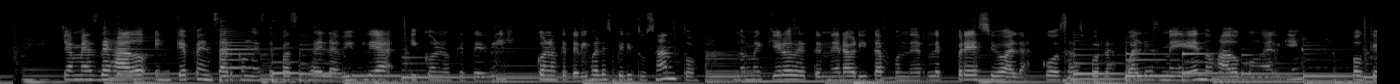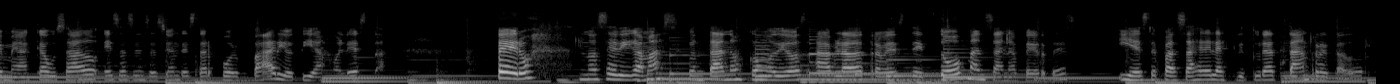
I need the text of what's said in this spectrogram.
ya me has dejado en qué pensar con este pasaje de la Biblia y con lo que te di, dijo el Espíritu Santo. No me quiero detener ahorita a ponerle precio a las cosas por las cuales me he enojado con alguien o que me ha causado esa sensación de estar por varios días molesta. Pero no se diga más, contanos cómo Dios ha hablado a través de dos manzanas verdes y este pasaje de la escritura tan retador.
